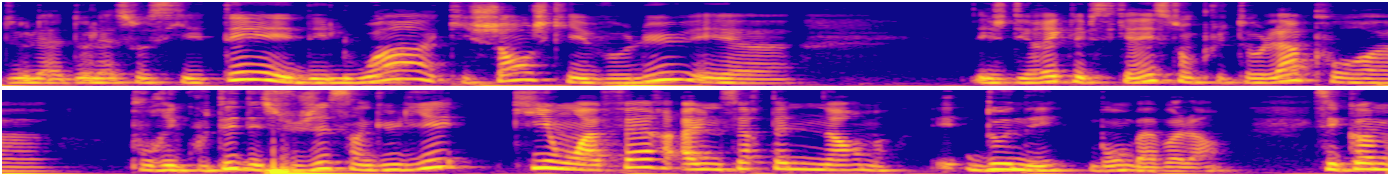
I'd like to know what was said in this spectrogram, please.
de la, de la société et des lois qui changent, qui évoluent et, euh, et je dirais que les psychanalystes sont plutôt là pour, euh, pour écouter des sujets singuliers qui ont affaire à une certaine norme donnée. Bon, bah voilà. C'est comme,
